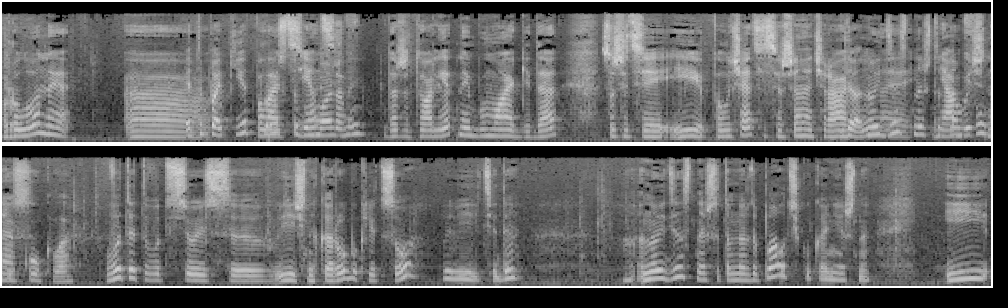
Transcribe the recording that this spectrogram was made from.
рулоны э, это пакет просто бумажный. даже туалетные бумаги, да? Слушайте, и получается совершенно очаровательная, да, но единственное, что необычная там фокус, кукла. Вот это вот все из э, яичных коробок, лицо, вы видите, да? Но единственное, что там надо палочку, конечно, и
